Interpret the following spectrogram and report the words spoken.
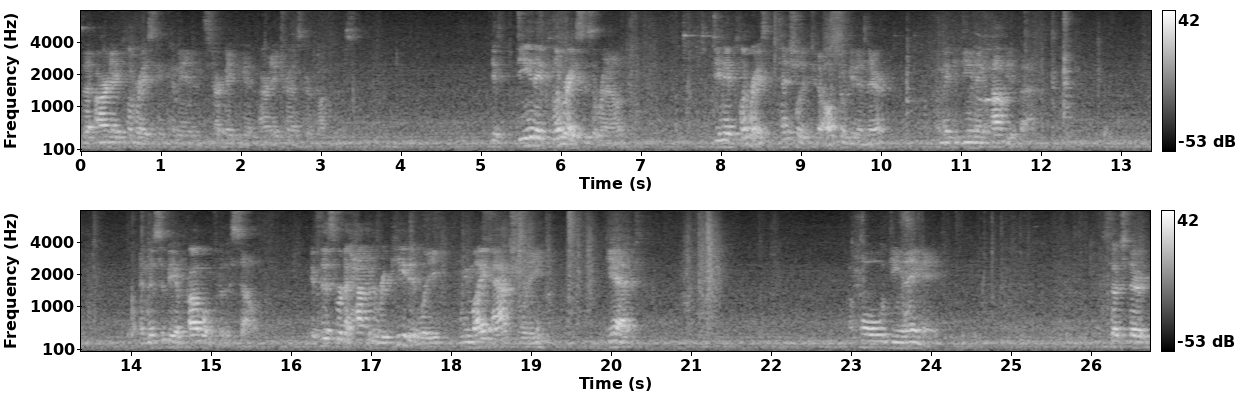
So that RNA polymerase can come in and start making an RNA transcript off of this. If DNA polymerase is around, DNA polymerase potentially could also get in there and make a DNA copy of that. And this would be a problem for the cell. If this were to happen repeatedly, we might actually get a whole DNA made such there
